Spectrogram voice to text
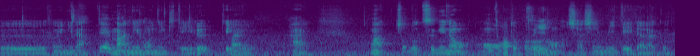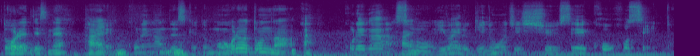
うーふうになって、まあ、日本に来ているっていう、ははい。いまあ、ちょっと次のところの写真見ていただくと。これですね。ははい。い。これなんですけども。これはどんなあこれがその、い、わゆる技能実習生候補生うーん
